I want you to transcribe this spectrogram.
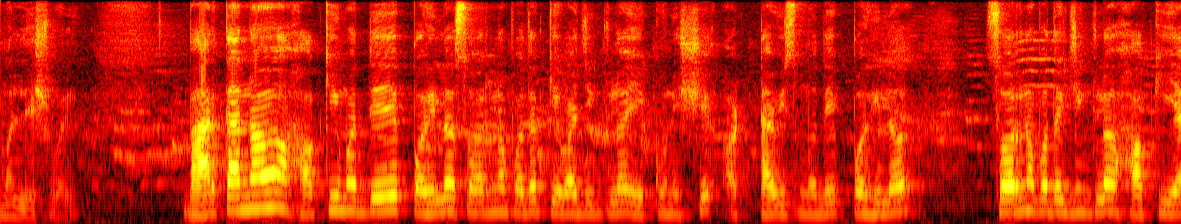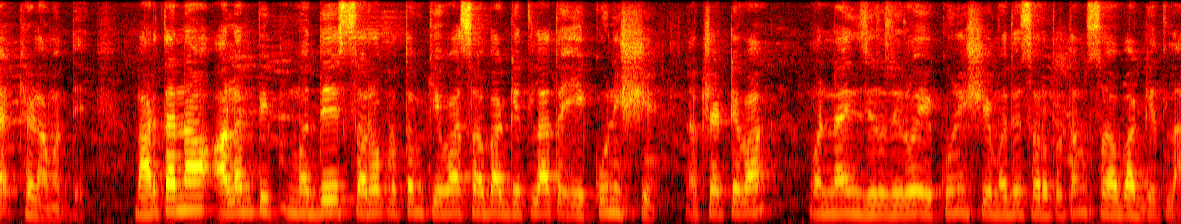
मल्लेश्वरी. भारतानं हॉकीमध्ये पहिलं सुवर्णपदक केव्हा जिंकलं? एकोणीसशे अठ्ठावीसमध्ये पहिलं सुवर्णपदक जिंकलं हॉकी या खेळामध्ये. भारतानं ऑलिम्पिकमध्ये सर्वप्रथम केव्हा सहभाग घेतला? तर एकोणीसशे लक्षात ठेवा वन नाईन झिरो झिरो एकोणीसशेमध्ये सर्वप्रथम सहभाग घेतला.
